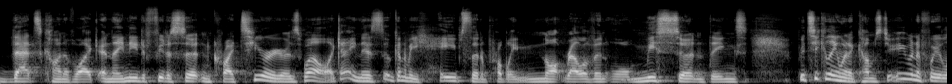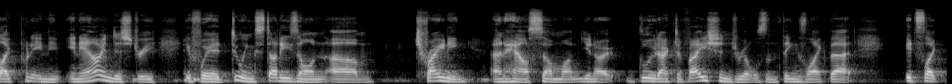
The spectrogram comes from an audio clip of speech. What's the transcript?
that's kind of like, and they need to fit a certain criteria as well. Again, there's still going to be heaps that are probably not relevant or miss certain things, particularly when it comes to even if we're like putting in in our industry, if we're doing studies on um, training and how someone, you know, glute activation drills and things like that. It's like,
